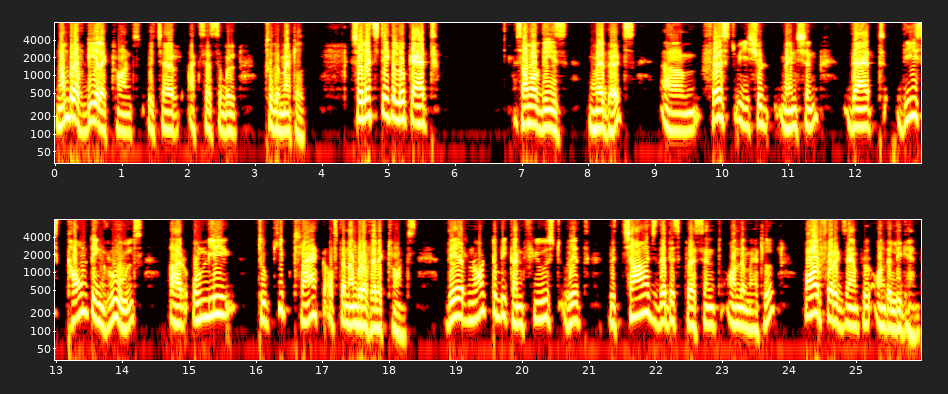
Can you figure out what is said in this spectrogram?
number of d electrons which are accessible to the metal. So, let us take a look at some of these methods. Um, first, we should mention that these counting rules are only to keep track of the number of electrons. They are not to be confused with the charge that is present on the metal or for example, on the ligand.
